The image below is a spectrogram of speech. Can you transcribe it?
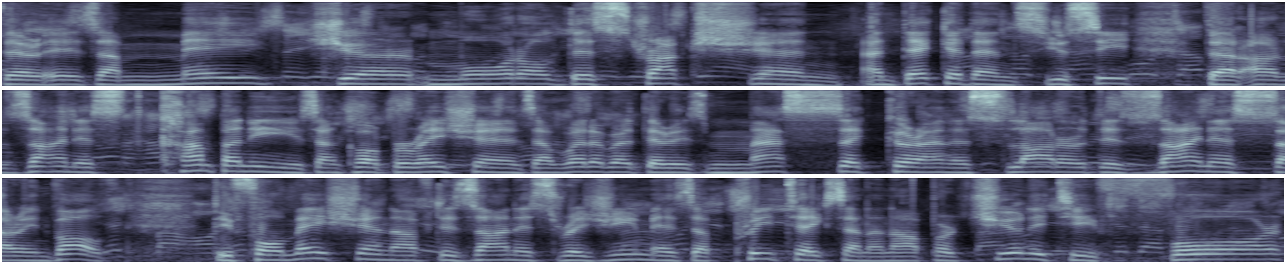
there is a major moral destruction and decadence, you see there are Zionist companies and corporations, and wherever there is massacre and slaughter, the Zionists are involved. The formation of the Zionist regime is a pretext and an opportunity for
